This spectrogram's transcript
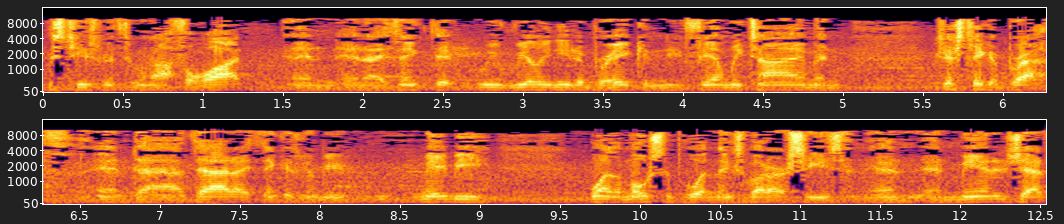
this team's been through an awful lot, and, and I think that we really need a break and need family time and just take a breath. And uh, that I think is going to be maybe one of the most important things about our season, and, and manage that,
